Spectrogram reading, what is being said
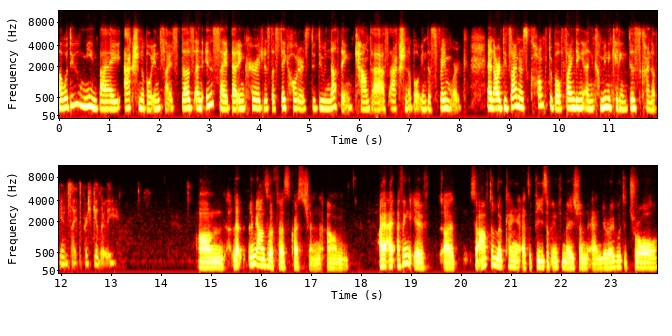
uh, what do you mean by actionable insights? Does an insight that encourages the stakeholders to do nothing count as actionable in this framework? And are designers comfortable finding and communicating this kind of insights particularly? Um, let, let me answer the first question. Um, I, I, think if, uh, so after looking at a piece of information and you're able to draw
